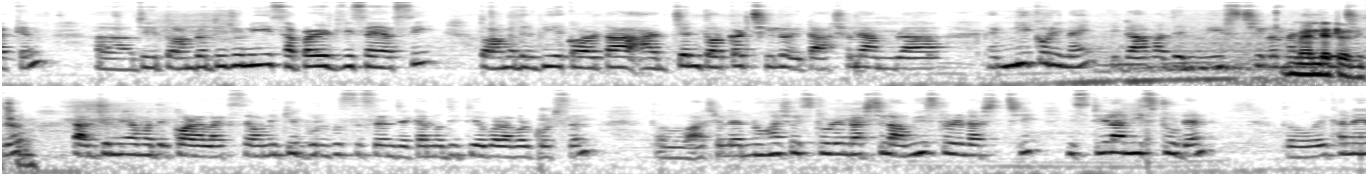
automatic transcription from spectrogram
থাকেন যেহেতু আমরা দুজনই সেপারেট ভিসায় আছি তো আমাদের বিয়ে করাটা আর্জেন্ট দরকার ছিল এটা আসলে আমরা এমনি করি নাই এটা আমাদের নিডস ছিল। তার জন্য আমাদের করা লাগছে অনেকেই ভুল বুঝতেছেন যে কেন দ্বিতীয়বার আবার করছেন। তো আসলে নুহাস স্টুডেন্ট আসছিল আমিও স্টুডেন্ট আসছি স্টিল আমি স্টুডেন্ট তো এখানে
